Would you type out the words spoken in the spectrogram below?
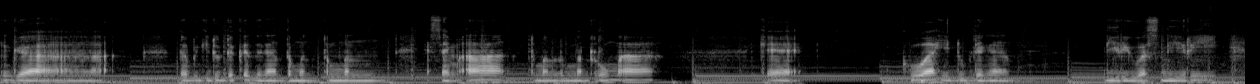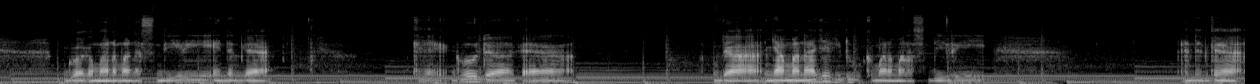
nggak gak begitu deket dengan temen-temen SMA teman-teman rumah. Kayak gue hidup dengan diri gue sendiri gue ke mana-mana sendiri and then kayak kayak gue udah kayak udah nyaman aja gitu ke mana-mana sendiri. And then kayak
